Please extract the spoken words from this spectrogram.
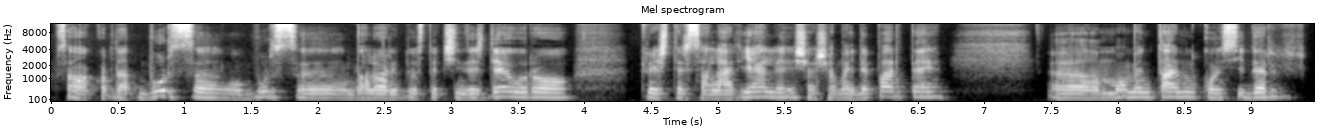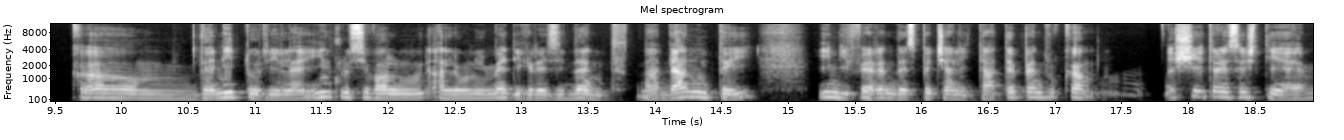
s-au acordat bursă, o bursă în valoare de 150 de euro, creșteri salariale și așa mai departe. Uh, momentan consider că veniturile, inclusiv ale unui medic rezident, da, de anul întâi, indiferent de specialitate, pentru că și ei trebuie să știe,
